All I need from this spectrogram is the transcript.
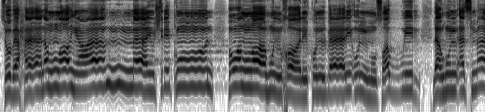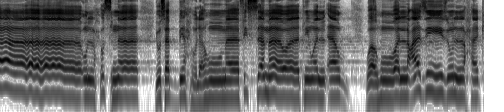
سبحان الله عما يشركون. هو الله الخالق البارئ المصور. له الأسماء الحسنى. يسبح له ما في السماوات والأرض. وهو العزيز الحكيم.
